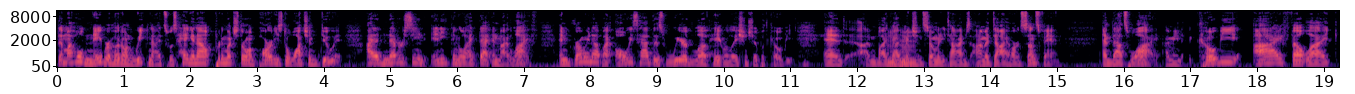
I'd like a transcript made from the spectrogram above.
that my whole neighborhood on weeknights was hanging out pretty much throwing parties to watch him do it. I had never seen anything like that in my life. And growing up, I always had this weird love-hate relationship with Kobe. And I'm like mm-hmm. I've mentioned so many times, I'm a die-hard Suns fan and that's why. I mean, Kobe, I felt like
